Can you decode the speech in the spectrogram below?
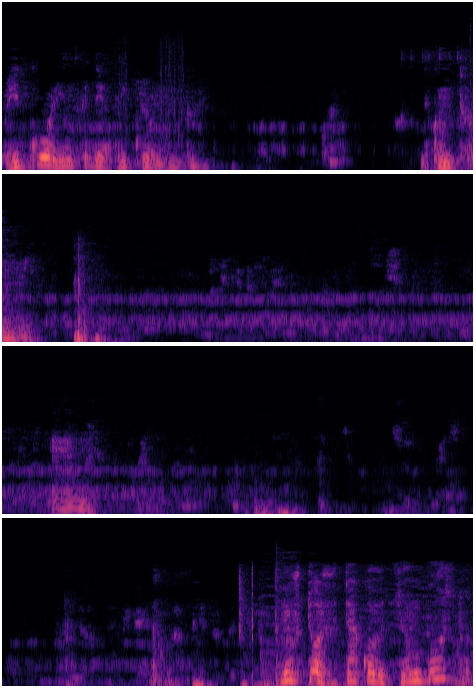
Прикольненько, да, прикольненько. Да контроль. Эм. Ну что же, такой вот зомбос тут.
